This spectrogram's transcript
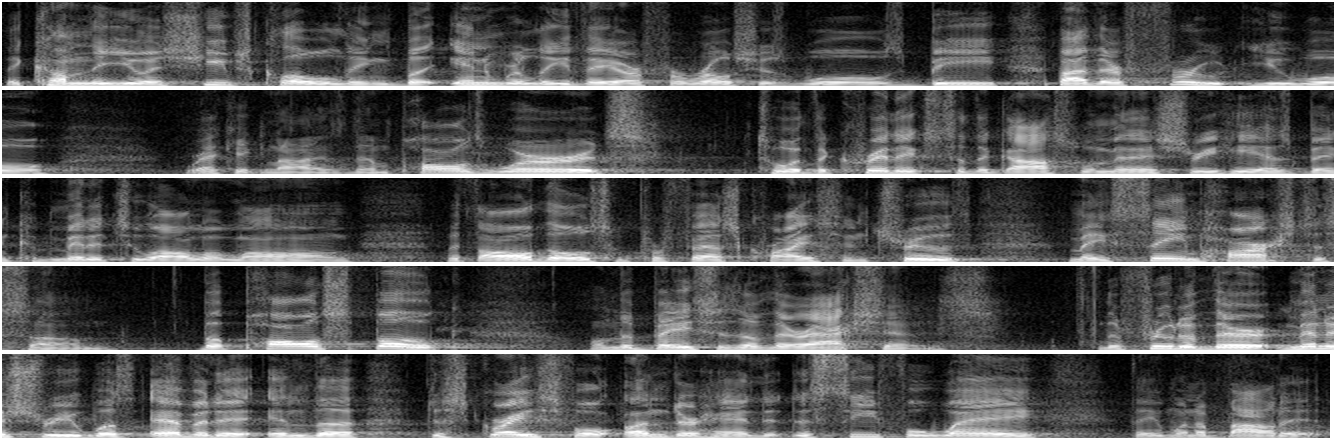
They come to you in sheep's clothing, but inwardly they are ferocious wolves. Be by their fruit you will recognize them. Paul's words toward the critics to the gospel ministry he has been committed to all along with all those who profess Christ in truth may seem harsh to some, but Paul spoke on the basis of their actions. The fruit of their ministry was evident in the disgraceful, underhanded, deceitful way they went about it.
